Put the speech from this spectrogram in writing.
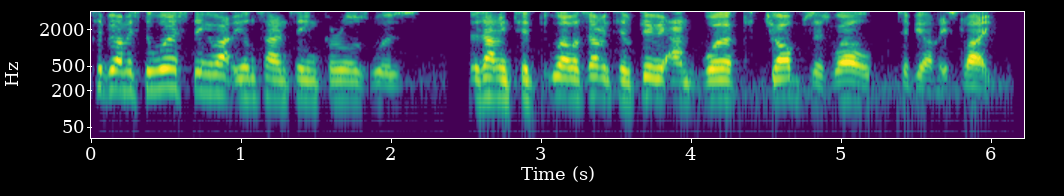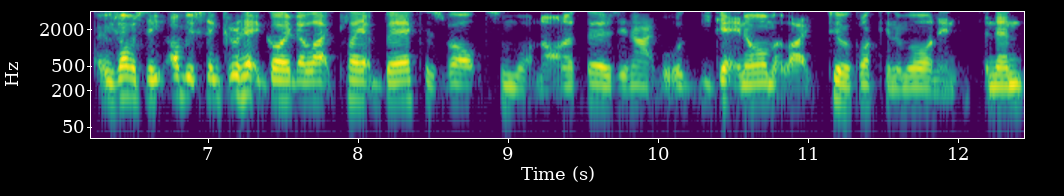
To be honest, the worst thing about the unsigned scene for us was was having to well, was having to do it and work jobs as well. To be honest, like it was obviously obviously great going to like play at Baker's Vaults and whatnot on a Thursday night, but you're getting home at like two o'clock in the morning, and then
